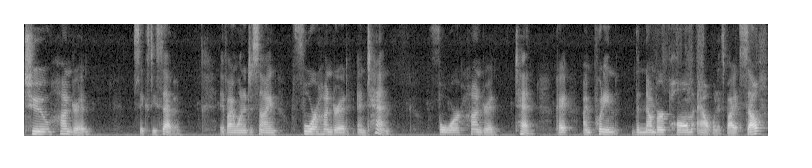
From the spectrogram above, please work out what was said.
267. If I wanted to sign 410, 410. Okay, I'm putting the number palm out. When it's by itself,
